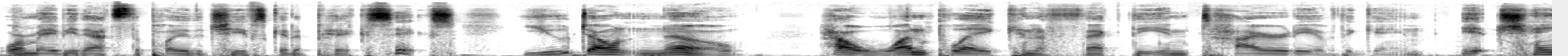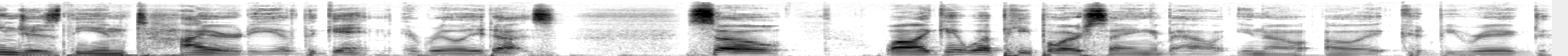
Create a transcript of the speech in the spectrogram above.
Or maybe that's the play the Chiefs get a pick six. You don't know how one play can affect the entirety of the game. It changes the entirety of the game. It really does. So while I get what people are saying about, you know, oh, it could be rigged.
